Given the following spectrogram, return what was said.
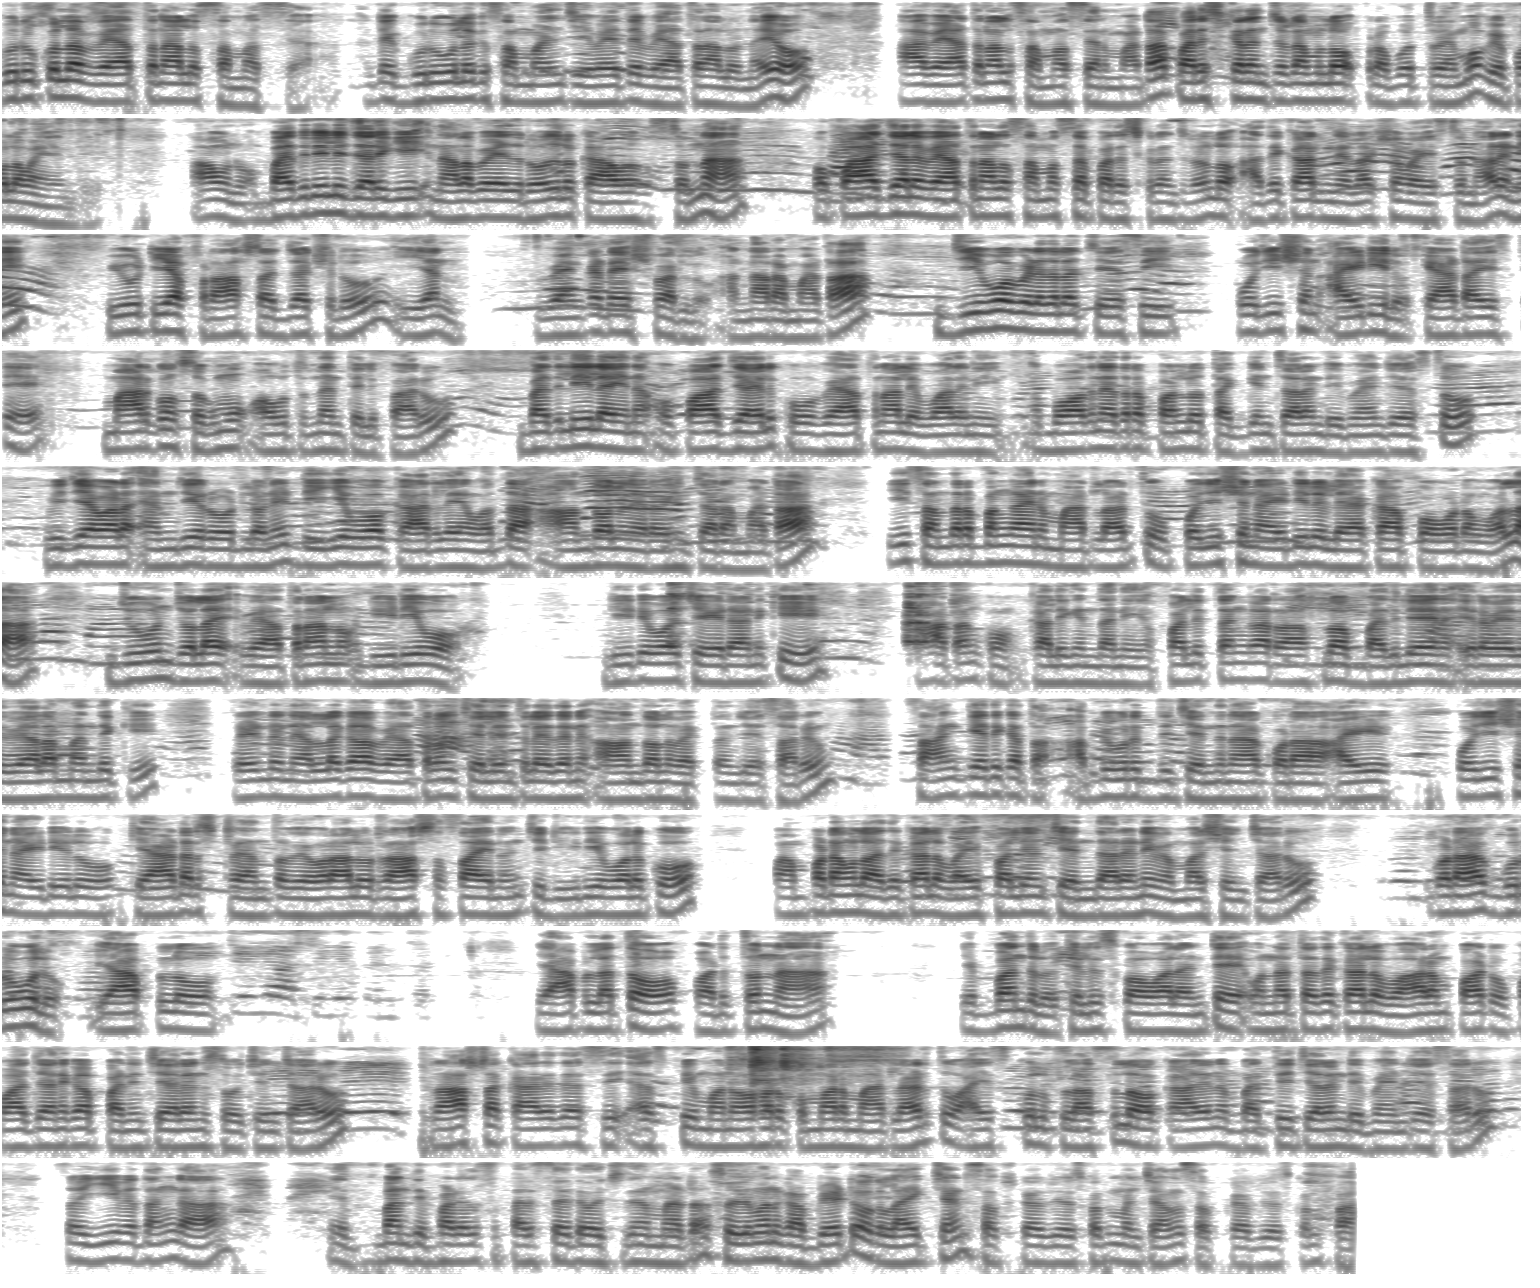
గురుకుల వేతనాల సమస్య. అంటే గురువులకు సంబంధించి ఏవైతే వేతనాలు ఉన్నాయో ఆ వేతనాల సమస్య అనమాట పరిష్కరించడంలో ప్రభుత్వం ఏమో విఫలమైంది. అవును బదిలీలు జరిగి నలభై ఐదు రోజులు కావస్తున్న ఉపాధ్యాయుల వేతనాల సమస్య పరిష్కరించడంలో అధికారులు నిర్లక్ష్యం వహిస్తున్నారని యూటీఎఫ్ రాష్ట్ర అధ్యక్షుడు ఎన్. వెంకటేశ్వర్లు అన్నారన్నమాట. జీవో విడుదల చేసి పొజిషన్ ఐడీలు కేటాయిస్తే మార్గం సుగమం అవుతుందని తెలిపారు. బదిలీలైన ఉపాధ్యాయులకు వేతనాలు ఇవ్వాలని బోధనేతర పనులు తగ్గించాలని డిమాండ్ చేస్తూ విజయవాడ ఎంజీ రోడ్లోని డిఈఓ కార్యాలయం వద్ద ఆందోళన నిర్వహించారన్నమాట. ఈ సందర్భంగా ఆయన మాట్లాడుతూ పొజిషన్ ఐడీలు లేకపోవడం వల్ల జూన్ జూలై వేతనాలను డీడీఓ డీడీఓ చేయడానికి ఆటంకం కలిగిందని. ఫలితంగా రాష్ట్రంలో బదిలీ అయిన ఇరవై ఐదు వేల మందికి రెండు నెలలుగా వేతనాలు చెల్లించలేదని ఆందోళన వ్యక్తం చేశారు. సాంకేతికత అభివృద్ధి చెందినా కూడా ఐ పొజిషన్ ఐడీలు క్యాడర్ స్ట్రెంత్ వివరాలు రాష్ట్ర స్థాయి నుంచి డీడీఓలకు పంపడంలో అధికారులు వైఫల్యం చెందారని విమర్శించారు. కూడా గురువులు యాప్లో యాప్లతో పడుతున్న ఇబ్బందులు తెలుసుకోవాలంటే ఉన్నతాధికారులు వారం పాటు ఉపాధ్యాయునిగా పనిచేయాలని సూచించారు. రాష్ట్ర కార్యదర్శి ఎస్పీ మనోహర్ కుమార్ మాట్లాడుతూ హై స్కూల్ ప్లస్లో ఖాళీని భర్తీ చేయాలని డిమాండ్ చేశారు. సో ఈ విధంగా ఇబ్బంది పడాల్సిన పరిస్థితి వచ్చిందనమాట సో ఇది మనకు అప్డేట్. ఒక లైక్ చేయండి సబ్స్క్రైబ్ చేసుకోండి మన ఛానల్ సబ్స్క్రైబ్ చేసుకోండి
